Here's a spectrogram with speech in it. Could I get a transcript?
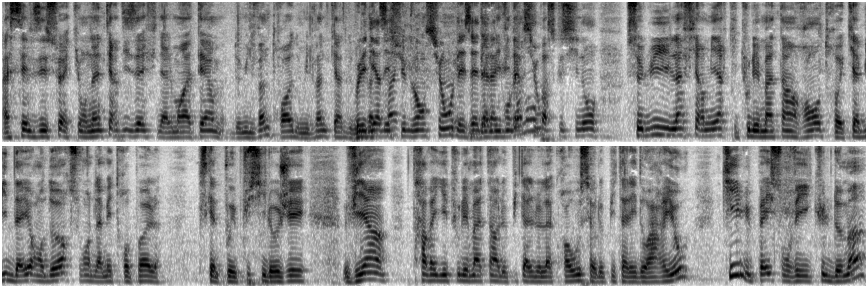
à celles et ceux à qui on interdisait finalement à terme 2023, 2024, Vous voulez dire des subventions, des aides à la conversion Parce que sinon, celui, l'infirmière qui tous les matins rentre, qui habite d'ailleurs en dehors souvent de la métropole, parce qu'elle ne pouvait plus s'y loger, vient travailler tous les matins à l'hôpital de la Croix-Rousse, à l'hôpital Édouard Rio, qui lui paye son véhicule demain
